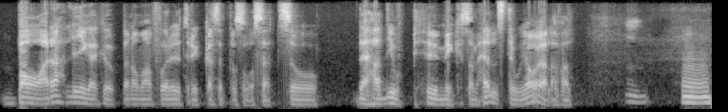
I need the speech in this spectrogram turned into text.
bara ligacupen om man får uttrycka sig på så sätt. Så det hade gjort hur mycket som helst tror jag i alla fall. Mm.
